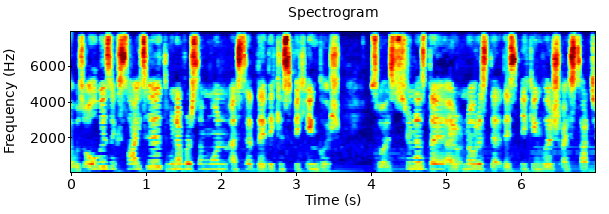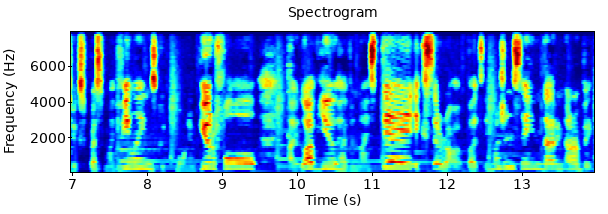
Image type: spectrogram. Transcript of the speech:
I was always excited whenever someone uh, said that they can speak English. So as soon as they I noticed that they speak English, I start to express my feelings. Good morning, beautiful. I love you. Have a nice day, etc. But imagine saying that in Arabic.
